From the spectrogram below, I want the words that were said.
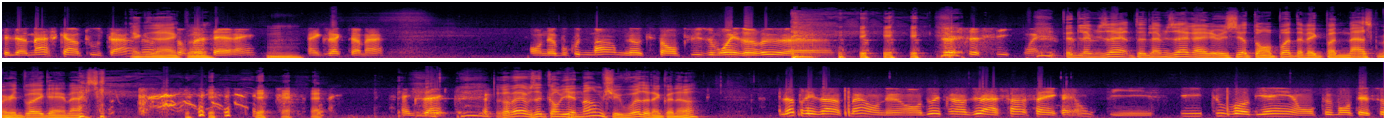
c'est le masque en tout temps Exact, sur ouais. le terrain. Exactement. On a beaucoup de membres là, qui sont plus ou moins heureux euh, de ceci. Ouais. T'as de la misère, t'as de la misère à réussir ton pote avec pas de masque, mais toi avec un masque. Exact. Robert, vous êtes combien de membres chez vous à Donnacona? Là, présentement, on, a- on doit être rendu à 150. Puis si tout va bien, on peut monter ça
